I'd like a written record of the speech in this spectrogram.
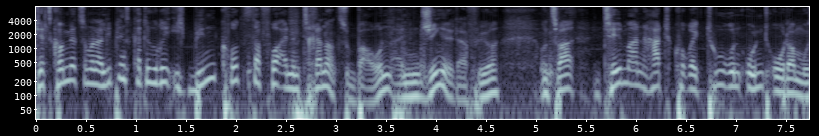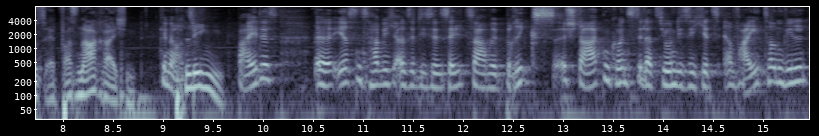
Jetzt kommen wir zu meiner Lieblingskategorie. Ich bin kurz davor, einen Trenner zu bauen, einen Jingle dafür. Und zwar, Tillmann hat Korrekturen und oder muss etwas nachreichen. Genau. Pling. Beides. Äh, erstens habe ich also diese seltsame BRICS-Staatenkonstellation, die sich jetzt erweitern will,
